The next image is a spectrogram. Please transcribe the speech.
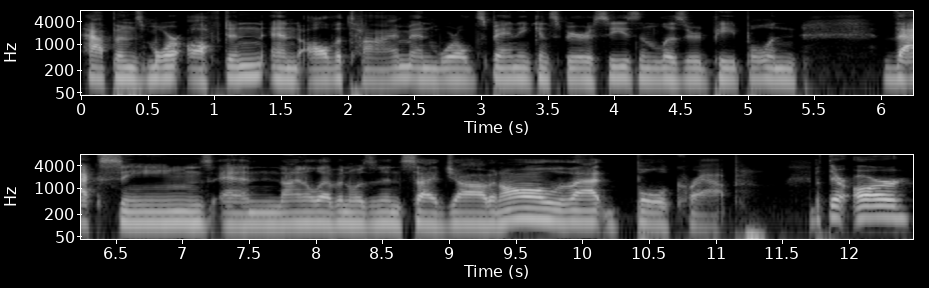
happens more often and all the time, and world spanning conspiracies and lizard people and vaccines and 9-11 was an inside job and all that bull crap but there are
